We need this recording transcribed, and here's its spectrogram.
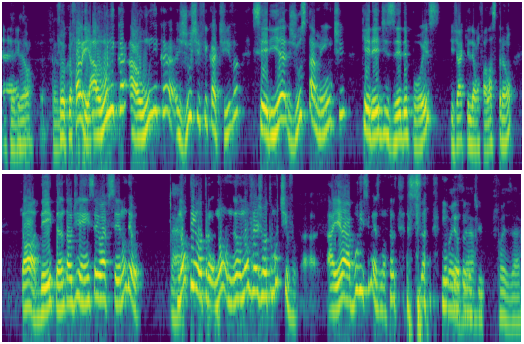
É, então, foi o que eu falei. A única, a única justificativa seria justamente querer dizer depois, que já que ele é um falastrão, que ó, dei tanta audiência e o UFC não deu. É. Não tem outro, não, não, não, vejo outro motivo. Aí é burrice mesmo. não pois tem outro é. motivo. Pois é.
